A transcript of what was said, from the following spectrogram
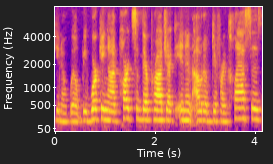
you know, will be working on parts of their project in and out of different classes,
